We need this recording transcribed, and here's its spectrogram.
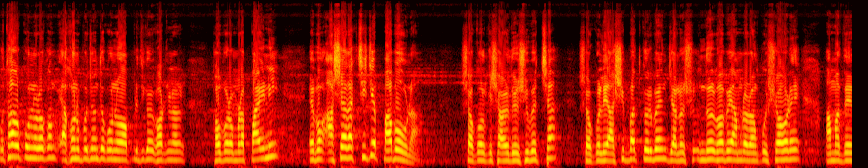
কোথাও কোনো রকম এখনও পর্যন্ত কোনো অপ্রীতিকর ঘটনার খবর আমরা পাইনি এবং আশা রাখছি যে পাবও না। সকলকে শারদীয় শুভেচ্ছা। সকলে আশীর্বাদ করবেন, যেন সুন্দরভাবে আমরা রংপুর শহরে আমাদের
